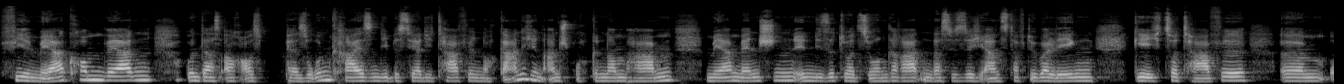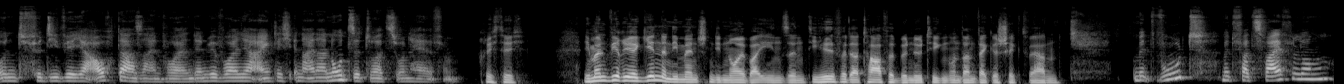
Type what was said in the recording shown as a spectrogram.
viel mehr kommen werden und dass auch aus Personenkreisen, die bisher die Tafeln noch gar nicht in Anspruch genommen haben, mehr Menschen in die Situation geraten, dass sie sich ernsthaft überlegen, gehe ich zur Tafel ähm, und für die wir ja auch da sein wollen. Denn wir wollen ja eigentlich in einer Notsituation helfen. Richtig. Ich meine, wie reagieren denn die Menschen, die neu bei Ihnen sind, die Hilfe der Tafel benötigen und dann weggeschickt werden? Mit Wut, mit Verzweiflung,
